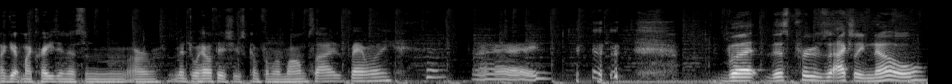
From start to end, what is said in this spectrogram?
I get my craziness and our mental health issues come from our mom's side family. hey. but this proves actually no,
